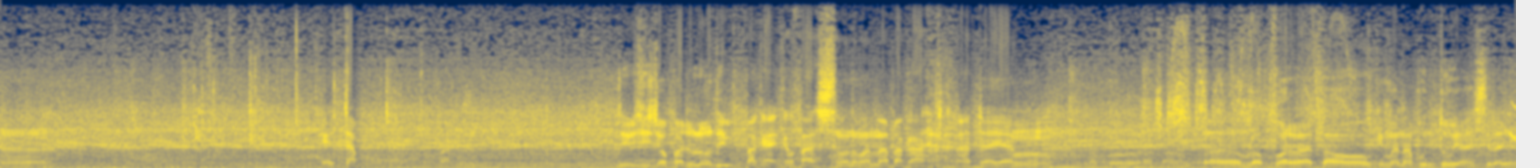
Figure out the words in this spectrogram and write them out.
eh, kecap diuji coba dulu dipakai kertas teman-teman. Apakah ada yang eh, blobor atau gimana? Buntu ya istilahnya.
